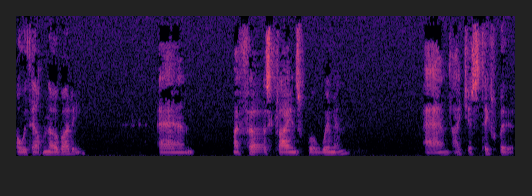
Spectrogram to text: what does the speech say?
I would help nobody. And my first clients were women, and I just stick with it.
